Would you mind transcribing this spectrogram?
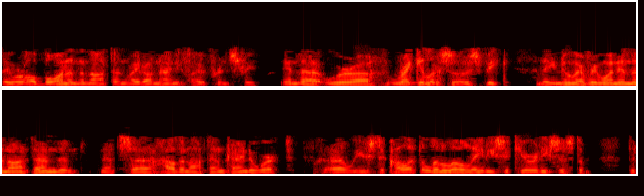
They were all born in the North End, right on 95 Prince Street, and uh, were uh, regular, so to speak. They knew everyone in the North End, and that's uh, how the North End kind of worked. Uh, we used to call it the little old lady security system. The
